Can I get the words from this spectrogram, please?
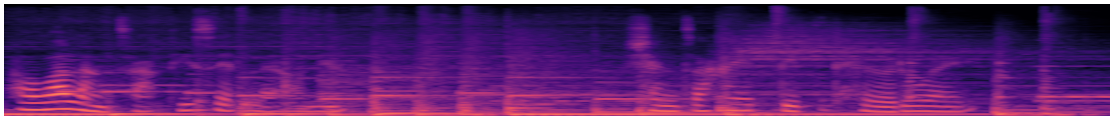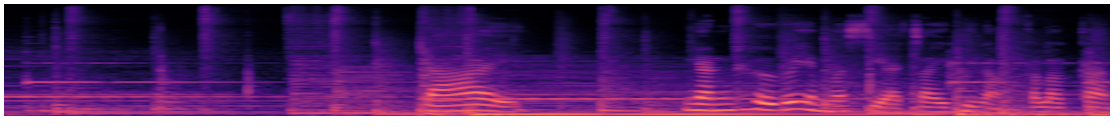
เพราะว่าหลังจากที่เสร็จแล้วเนี่ย ฉันจะให้ติปเธอด้วย ได้ งั้นเธอก็อย่ามาเสียใจทีหลังก็แล้วกัน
